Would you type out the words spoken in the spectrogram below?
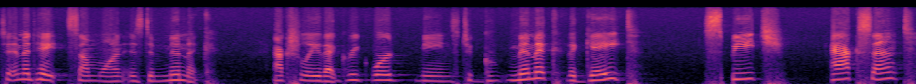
To imitate someone is to mimic. Actually, that Greek word means to mimic the gait, speech, accent,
